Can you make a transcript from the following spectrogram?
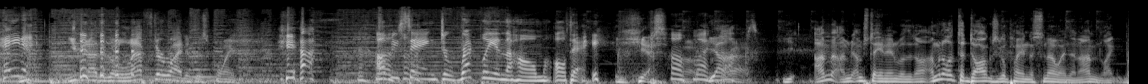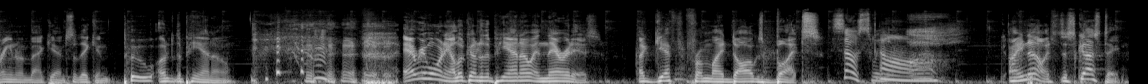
Hate it. You can either go left or right at this point. Yeah. I'll be staying directly in the home all day. Yes. Oh, my yeah. gosh. Yeah, I'm, I'm, I'm staying in with the dog. I'm going to let the dogs go play in the snow, and then I'm like bringing them back in so they can poo under the piano. Every morning I look under the piano, and there it is a gift from my dog's butts. So sweet. Aww. I know, it's disgusting.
